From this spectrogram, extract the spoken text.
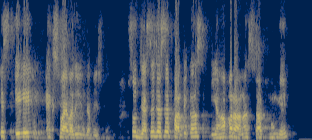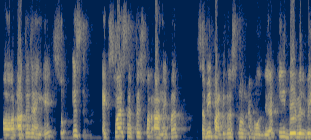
इस ए एक्स वाई वाली इंटरफेस पर। सो so, जैसे जैसे पार्टिकल्स यहाँ पर आना स्टार्ट होंगे और आते जाएँगे सो so, इस एक्स वाई सरफेस पर आने पर सभी पार्टिकल्स को हमने बोल दिया कि they will be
